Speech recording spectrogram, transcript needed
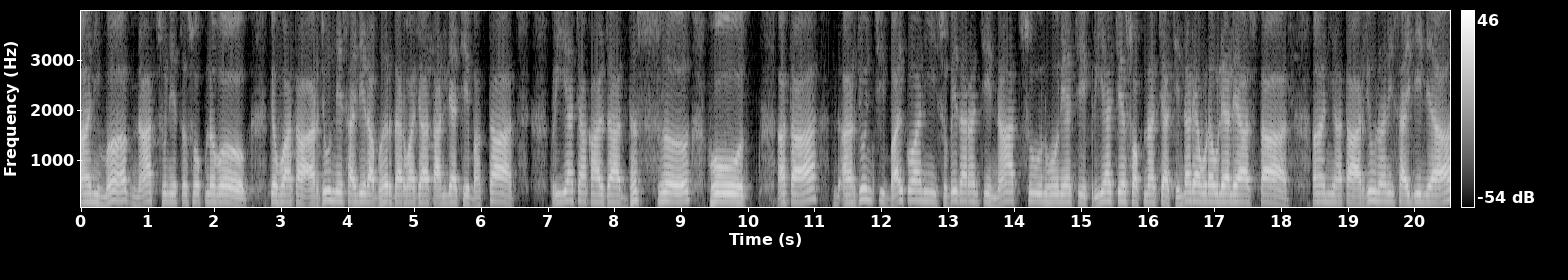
आणि मग नाच सुनेचं स्वप्न बघ. तेव्हा आता अर्जुनने सायलीला भर दरवाजात आणल्याचे बघताच प्रियाच्या काळजात धस्स होत. आता अर्जुनची बायको आणि सुभेदारांची नाच सून होण्याचे प्रियाच्या स्वप्नाच्या चिंदाड्या उडवलेल्या असतात. आणि आता अर्जुन आणि सायलीला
